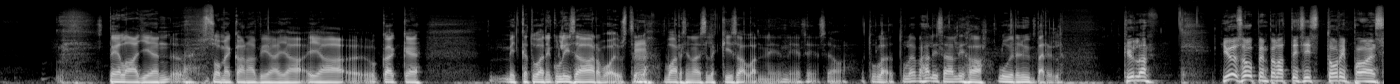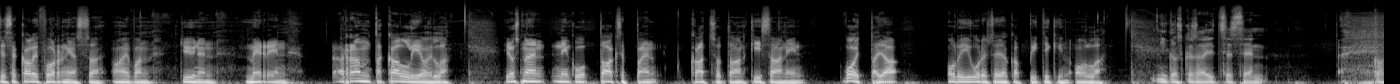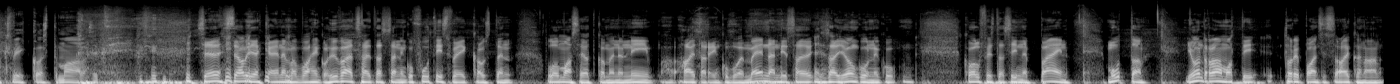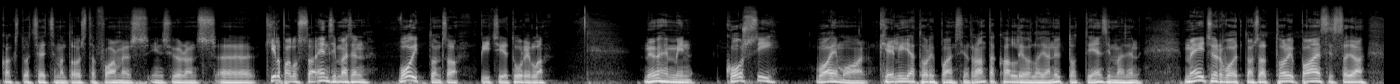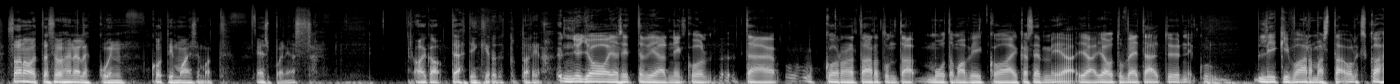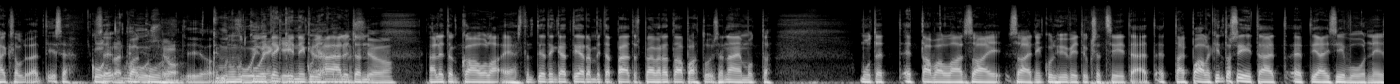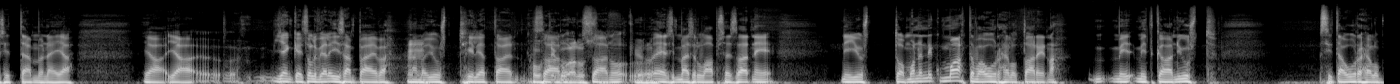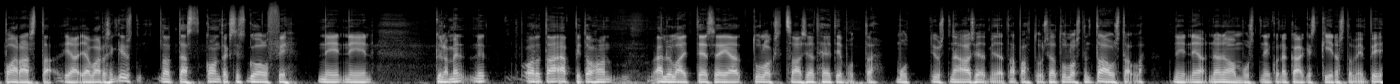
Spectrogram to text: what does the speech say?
pelaajien somekanavia ja, ja kaikkea, mitkä tuo niin kuin lisäarvoa just sille Mm. varsinaiselle kisalla, niin, niin se- se on, tulee, tulee vähän lisää lihaa luiden ympärille. Kyllä. US Open pelattiin siis Torrey Pinesissa Kaliforniassa aivan Tyynen meren rantakallioilla. Jos näin niin kuin taaksepäin katsotaan kisaa, niin voittaja oli juuri se, joka pitikin olla. Niin koska sä itse sen kaksi viikkoa sitten maalasit. Se, se oli ehkä enemmän vahinko. Hyvä, että sai tässä niin kuin futisveikkausten lomassa, jotka on mennyt niin haitariin kuin voi mennä, niin sai, sai jonkun niin kuin golfista sinne päin. Mutta Jon Raamotti Tori Pinesissa aikanaan 2017 Farmers Insurance äh, kilpailussa ensimmäisen voittonsa PGA-turilla. Myöhemmin kosi vaimoaan Keliä Tori Pinesin rantakallioilla ja nyt otti ensimmäisen major-voittonsa Tori Pinesissa ja sanoi, että se on hänelle kuin kotimaisemat Espanjassa. Aika tähtiin kirjoitettu tarina. No joo, ja sitten vielä niin kuin tämä koronatartunta muutama viikko aikaisemmin ja, ja joutui vetäytyy niin kuin liki varmasta, oliko kahdeksan lyöntiä se? Kuusi se lyöntiä, kuusi, joo. Joo, No, mut mut kuitenkin niin kuin ihan älytön, joo. älytön kaula. Eihän sitä tietenkään tiedä, mitä päätöspäivänä tapahtuisi ja näin, mutta, mutta et, et tavallaan sai, sai niin kuin hyvitykset siitä, et, et, tai palkinto siitä, että et jäi sivuun, niin sitten tämmöinen ja ja, ja Jenkeissä oli vielä isänpäivä. Hän Mm. on just hiljattain Huhtikuun saanut, alussa, saanut kyllä. ensimmäisen lapsensa, niin, niin just tuommoinen niin mahtava urheilutarina, mi- mitkä on just sitä urheilun parasta ja, ja varsinkin just, no tässä kontekstissa golfi, niin, niin kyllä me nyt otetaan appi tuohon älylaitteeseen ja tulokset saa sieltä heti, mutta, mutta just nämä asiat, mitä tapahtuu siellä tulosten taustalla, niin ne, ne on musta niin kuin ne kaikista kiinnostavimpia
